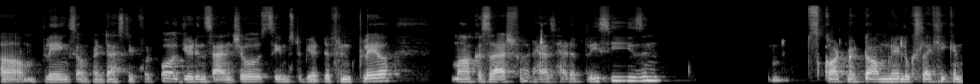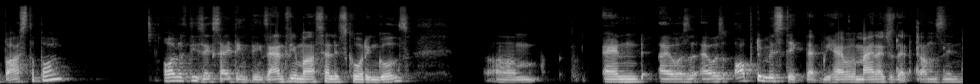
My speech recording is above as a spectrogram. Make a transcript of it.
um, playing some fantastic football. Jadon Sancho seems to be a different player. Marcus Rashford has had a preseason. Scott McTominay looks like he can pass the ball. All of these exciting things. Anthony Martial is scoring goals. Um, and I was I was optimistic that we have a manager that comes in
